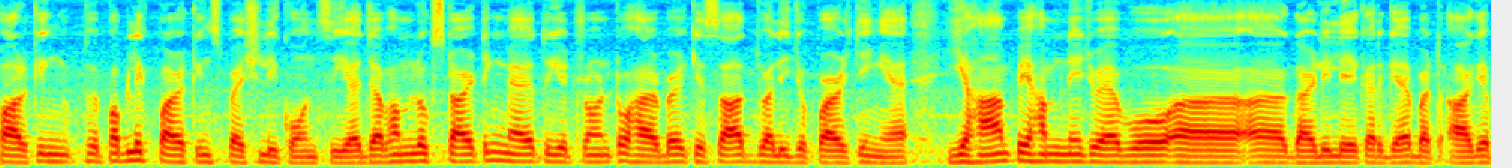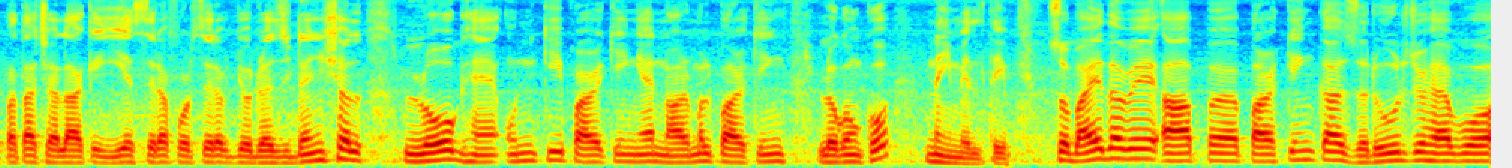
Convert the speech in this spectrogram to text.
पार्किंग पब्लिक पार्किंग स्पेशली कौन सी है। जब हम लोग स्टार्टिंग में आए तो ये टोरंटो हार्बर के साथ वाली जो पार्किंग है, यहाँ पे हमने जो है वो गाड़ी लेकर गए बट आगे पता चला कि ये सिर्फ़ और सिर्फ़ जो रेजिडेंशल लोग हैं, उनकी पार्किंग है नॉर्मल पार्किंग लोगों को नहीं मिलती। सो बाय द वे आप पार्किंग का ज़रूर जो है वो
